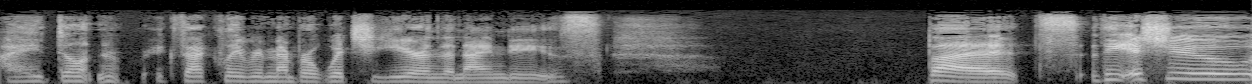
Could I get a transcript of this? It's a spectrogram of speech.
I don't exactly remember which year in the 90s. But the issue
